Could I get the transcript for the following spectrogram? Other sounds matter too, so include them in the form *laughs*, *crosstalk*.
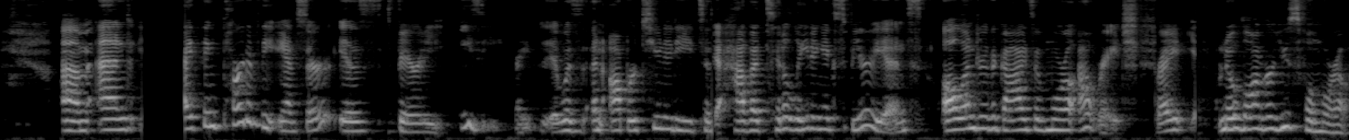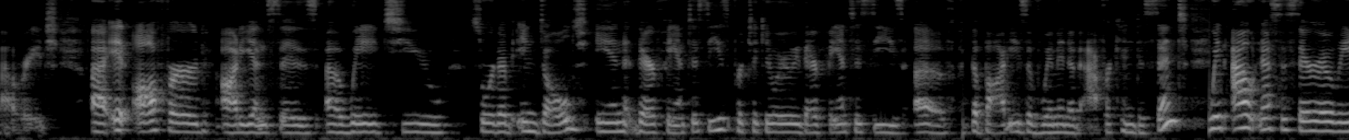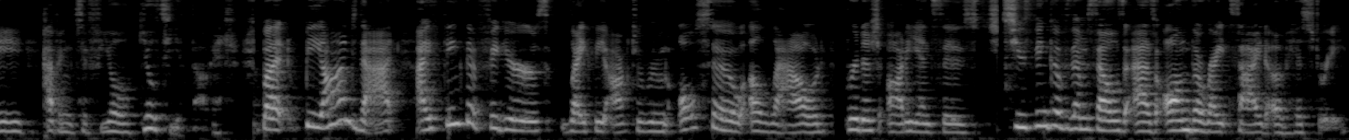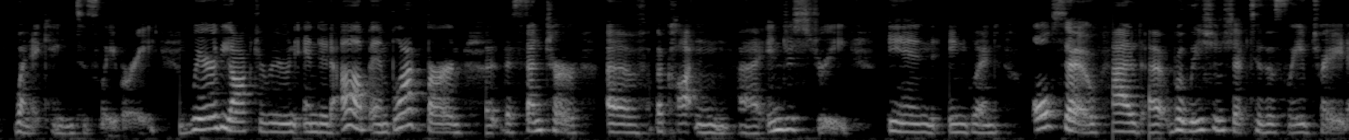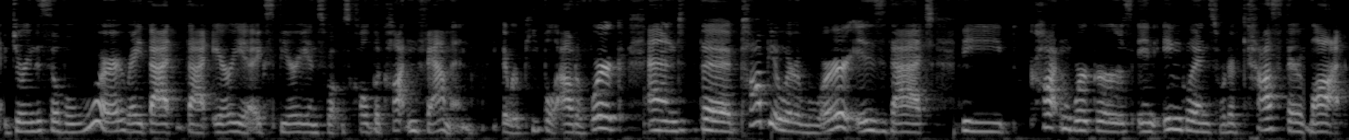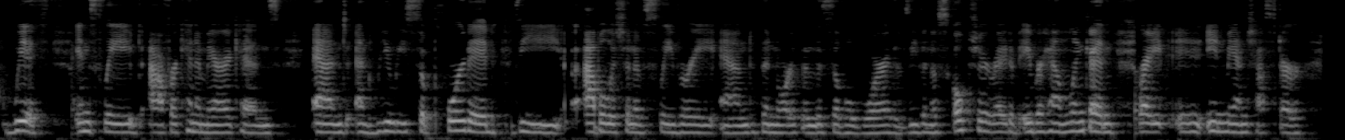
Um, and I think part of the answer is very easy, right? It was an opportunity to have a titillating experience all under the guise of moral outrage, right? No longer useful moral outrage. Uh, it offered audiences a way to sort of indulge in their fantasies, particularly their fantasies of the bodies of women of African descent, without necessarily having to feel guilty about it. But beyond that, I think that figures like the Octoroon also allowed British audiences to think of themselves as on the right side of history when it came to slavery. Where the Octoroon ended up in Blackburn, the center of the cotton uh, industry in England, also had a relationship to the slave trade during the civil war right that that area experienced what was called the cotton famine there were people out of work and the popular lore is that the cotton workers in england sort of cast their lot with enslaved african americans and and really supported the abolition of slavery and the North in the Civil War. There's even a sculpture, right, of Abraham Lincoln, right, in, in Manchester.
